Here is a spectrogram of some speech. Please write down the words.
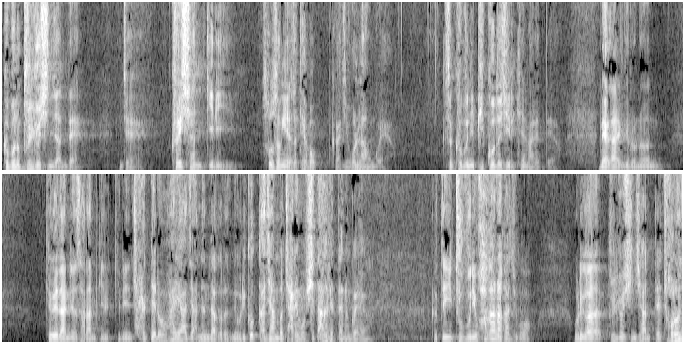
그분은 불교 신자인데 이제 크리스찬끼리 소송에서 대법까지 올라온 거예요. 그래서 그분이 비꼬듯이 이렇게 말했대요. 내가 알기로는 교회 다니는 사람끼리는 절대로 화해하지 않는다 그러더니 우리 끝까지 한번 잘해봅시다 그랬다는 거예요. 그때 이 두 분이 화가 나가지고 우리가 불교 신자한테 저런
